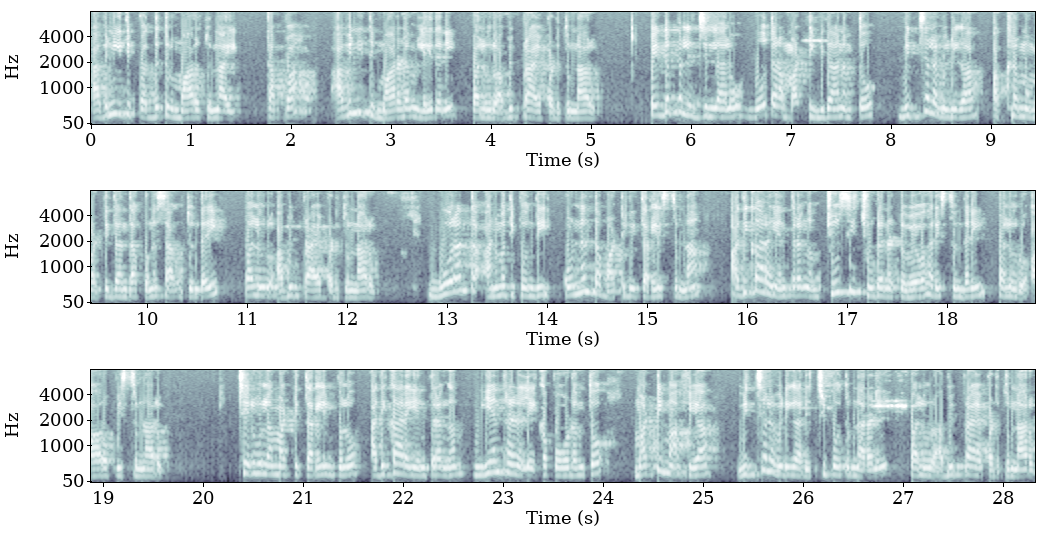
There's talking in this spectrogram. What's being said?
అవినీతి పద్ధతులు మారుతున్నాయి తప్ప అవినీతి మారడం లేదని పలువురు అభిప్రాయపడుతున్నారు. పెద్దపల్లి జిల్లాలో నూతన మట్టి విధానంతో విచ్చలవిడిగా అక్రమ మట్టి దందా కొనసాగుతుందని పలువురు అభిప్రాయపడుతున్నారు. గోరంత అనుమతి పొంది కొండంత మట్టిని తరలిస్తున్న అధికార యంత్రాంగం చూసి చూడనట్టు వ్యవహరిస్తుందని పలువురు ఆరోపిస్తున్నారు. చెరువుల మట్టి తరలింపులో అధికార యంత్రాంగం నియంత్రణ లేకపోవడంతో మట్టి మాఫియా విచ్చలవిడిగా రెచ్చిపోతున్నారని పలువురు అభిప్రాయపడుతున్నారు.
